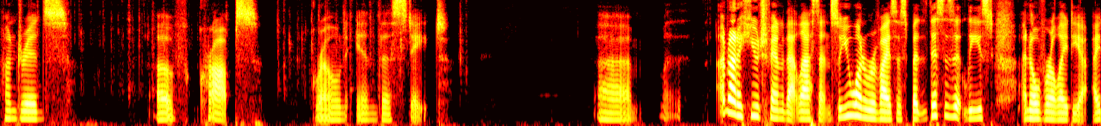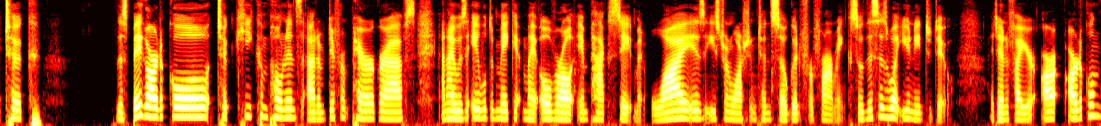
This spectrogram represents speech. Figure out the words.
hundreds of crops grown in the state. Um, I'm not a huge fan of that last sentence, so you want to revise this, but this is at least an overall idea. I took this big article, took key components out of different paragraphs, and I was able to make it my overall impact statement. Why is Eastern Washington so good for farming? So this is what you need to do. Identify your article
